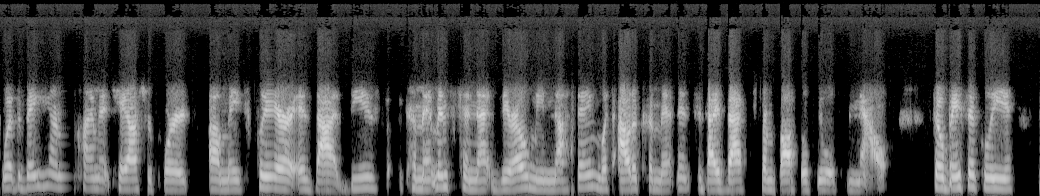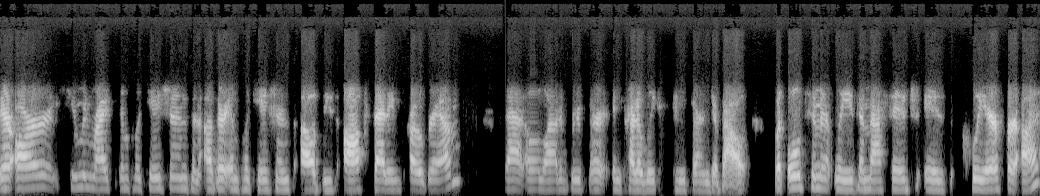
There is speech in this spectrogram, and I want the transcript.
What the Banking on Climate Chaos report um, makes clear is that these commitments to net zero mean nothing without a commitment to divest from fossil fuels now. So basically, there are human rights implications and other implications of these offsetting programs that a lot of groups are incredibly concerned about. But ultimately, the message is clear for us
